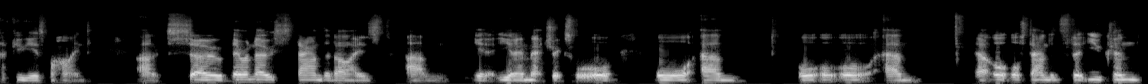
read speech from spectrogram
a few years behind. Uh, so there are no standardized, um, you, know, you know, metrics or or um, or, or, or, um, uh, or, or, standards that you can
